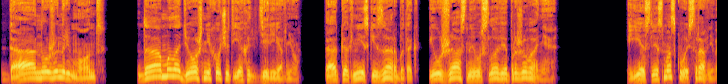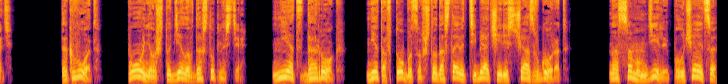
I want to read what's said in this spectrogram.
Да, нужен ремонт. Да, молодежь не хочет ехать в деревню, так как низкий заработок и ужасные условия проживания. Если с Москвой сравнивать. Так вот, понял, что дело в доступности. Нет дорог, нет автобусов, что доставят тебя через час в город. На самом деле получается,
